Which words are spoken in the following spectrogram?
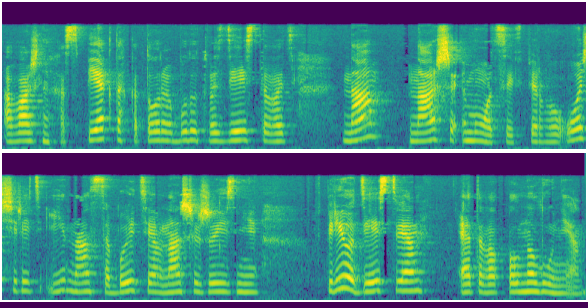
о важных аспектах, которые будут воздействовать на наши эмоции в первую очередь и на события в нашей жизни в период действия этого полнолуния.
